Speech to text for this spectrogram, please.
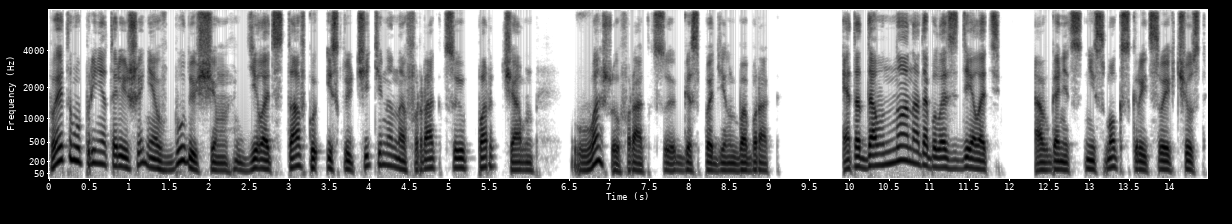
Поэтому принято решение в будущем делать ставку исключительно на фракцию Парчам. Вашу фракцию, господин Бабрак. «Это давно надо было сделать!» Афганец не смог скрыть своих чувств.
